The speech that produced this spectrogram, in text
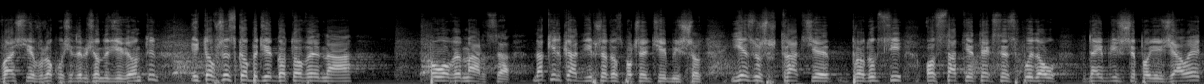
właśnie w roku 79 i to wszystko będzie gotowe na połowę marca, na kilka dni przed rozpoczęciem mistrzostw. Jest już w trakcie produkcji, ostatnie teksty spłyną w najbliższy poniedziałek,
